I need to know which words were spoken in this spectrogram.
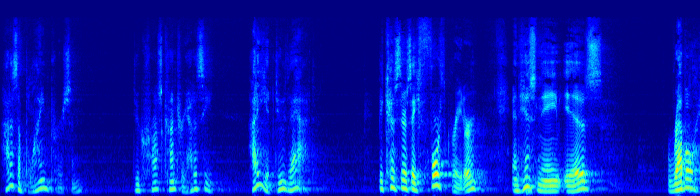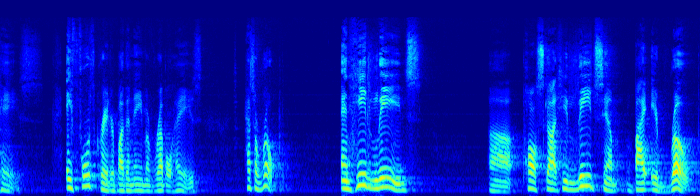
How does a blind person do cross country? How does he how do you do that? Because there's a fourth grader, and his name is Rebel Hayes. A fourth grader by the name of Rebel Hayes has a rope, and he leads uh, Paul Scott, he leads him by a rope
